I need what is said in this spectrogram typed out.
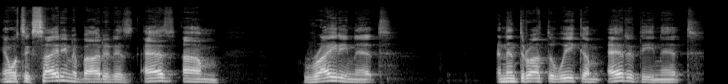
And what's exciting about it is as I'm writing it, and then throughout the week, I'm editing it.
